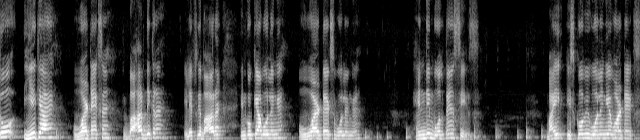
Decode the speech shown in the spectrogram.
तो ये क्या है? वर्टेक्स हैं, बाहर दिख रहे हैं इलिप्स के बाहर हैं। इनको क्या बोलेंगे? वर्टेक्स बोलेंगे। हिंदी में बोलते हैं शीर्ष भाई, इसको भी बोलेंगे वर्टेक्स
